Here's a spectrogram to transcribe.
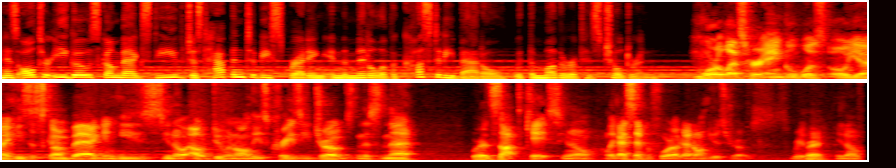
and his alter ego, Scumbag Steve, just happened to be spreading in the middle of a custody battle with the mother of his children. More or less, her angle was, oh yeah, he's a scumbag and he's, you know, out doing all these crazy drugs and this and that. Where it's not the case, you know. Like I said before, like I don't use drugs really. Right. You know,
